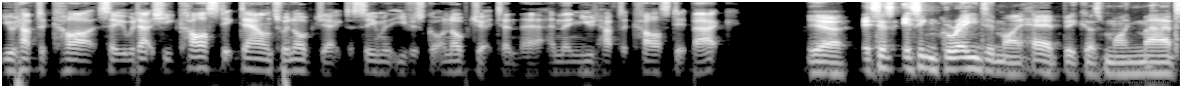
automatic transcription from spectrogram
you would have to cast. So you would actually cast it down to an object, assuming that you've just got an object in there, and then you'd have to cast it back. Yeah. It's just, it's ingrained in my head because my mad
